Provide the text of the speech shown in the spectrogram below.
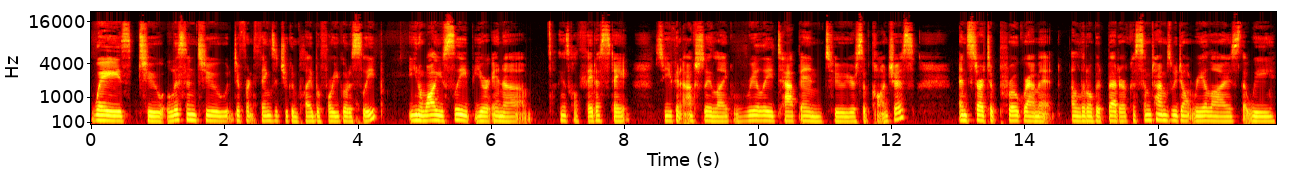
ways to listen to different things that you can play before you go to sleep. You know, while you sleep, you're in a, I think it's called theta state. So you can actually like really tap into your subconscious and start to program it a little bit better because sometimes we don't realize that we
